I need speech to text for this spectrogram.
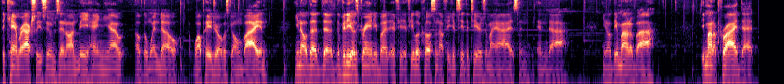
the camera actually zooms in on me hanging out of the window while Pedro was going by, and you know the the, the video is grainy, but if if you look close enough, you can see the tears in my eyes, and and uh, you know the amount of uh, the amount of pride that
